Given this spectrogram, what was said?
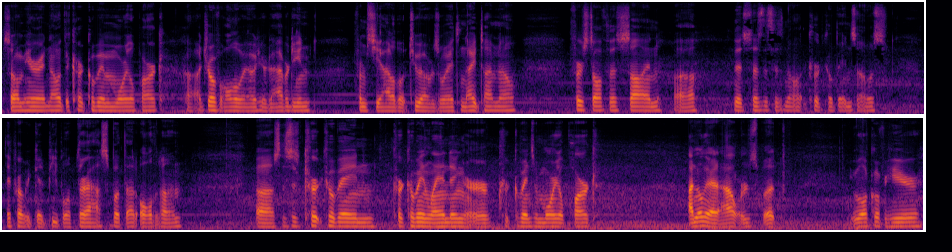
So I'm here right now at the Kurt Cobain Memorial Park. Uh, I drove all the way out here to Aberdeen from Seattle, about two hours away. It's nighttime now. First off, this sign uh, that says this is not Kurt Cobain's house. They probably get people up their ass about that all the time. Uh, so this is Kurt Cobain, Kurt Cobain Landing, or Kurt Cobain's Memorial Park. I know they had hours, but you walk over here,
